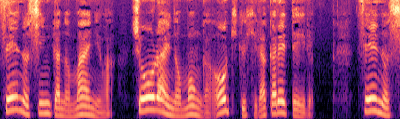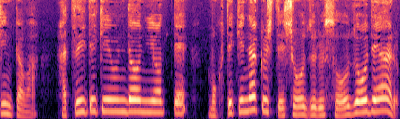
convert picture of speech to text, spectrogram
性の進化の前には将来の門が大きく開かれている。性の進化は発意的運動によって目的なくして生ずる創造である。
